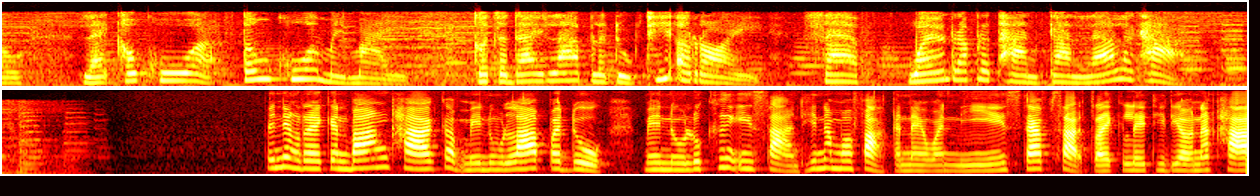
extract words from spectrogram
ว และข้าวคั่วต้องคั่วใหม่ๆ ก็จะได้ลาบปลาดุกที่อร่อย แซ่บไว้รับประทานกันแล้วล่ะค่ะ เป็นอย่างไรกันบ้างคะ กับเมนูลาบปลาดุก เมนูลูกครึ่งอีสานที่นำมาฝากกันในวันนี้ แซ่บสะใจกันเลยทีเดียวนะคะ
